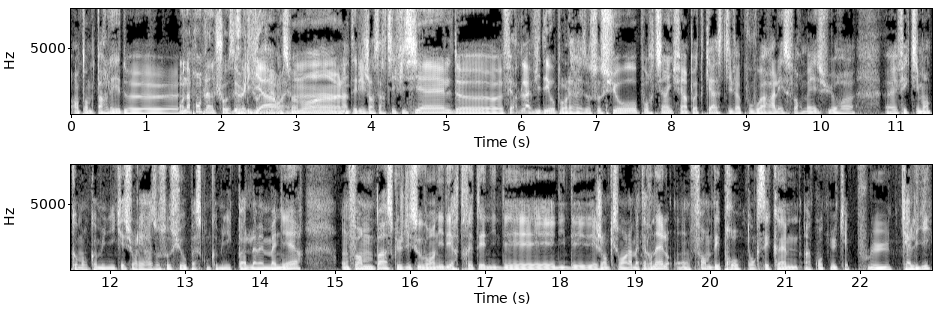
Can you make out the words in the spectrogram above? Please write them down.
entendre parler de On apprend plein de choses. de l'IA en ouais. ce moment, hein, Mm. l'intelligence artificielle, de euh, faire de la vidéo pour les réseaux sociaux, pour tiens, il fait un podcast, il va pouvoir aller se former sur euh, euh, effectivement comment communiquer sur les réseaux sociaux parce qu'on communique pas de la même manière. On forme pas, ce que je dis souvent, ni des retraités ni des ni des, des gens qui sont à la maternelle, on forme des pros. Donc c'est quand même un contenu qui est plus quali,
